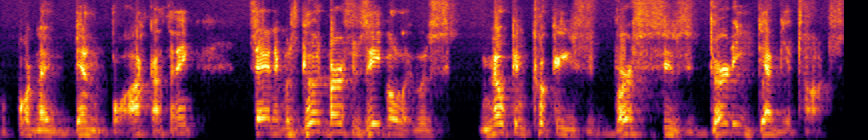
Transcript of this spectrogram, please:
reporter named Ben Block, I think, saying it was good versus evil. It was milk and cookies versus dirty debutantes.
